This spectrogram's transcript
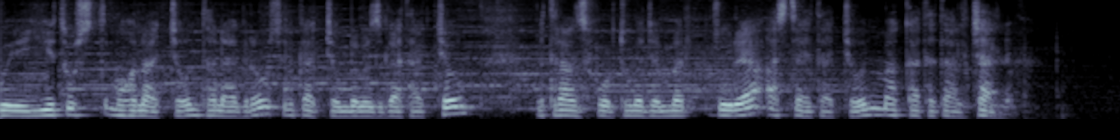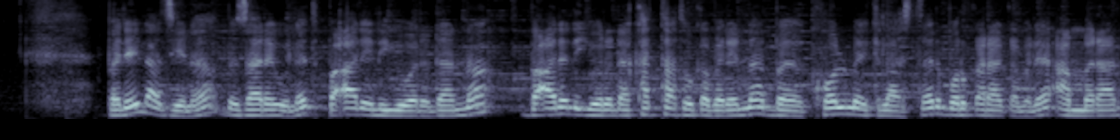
ውይይት ውስጥ መሆናቸውን ተናግረው ስልካቸውን በመዝጋታቸው በትራንስፖርቱ መጀመር ዙሪያ አስተያየታቸውን ማካተት አልቻለም በሌላ ዜና በዛሬው ዕለት በልዩወናበአሌ ልዩ ወረዳ ከታቶ ቀበለ እና በኮልሜ ክላስተር በርቀራ ቀበለ አመራር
